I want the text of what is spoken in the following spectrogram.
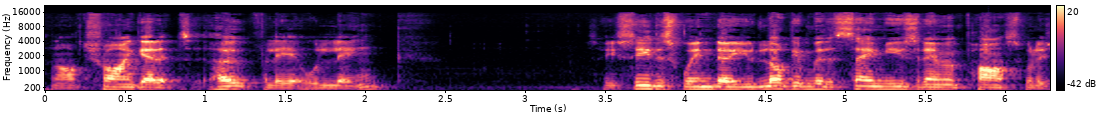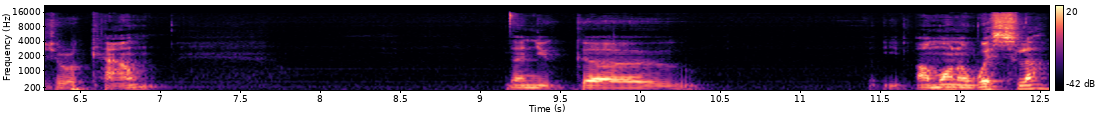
and I'll try and get it, to, hopefully it will link. So you see this window, you log in with the same username and password as your account. Then you go, I'm on a Whistler.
